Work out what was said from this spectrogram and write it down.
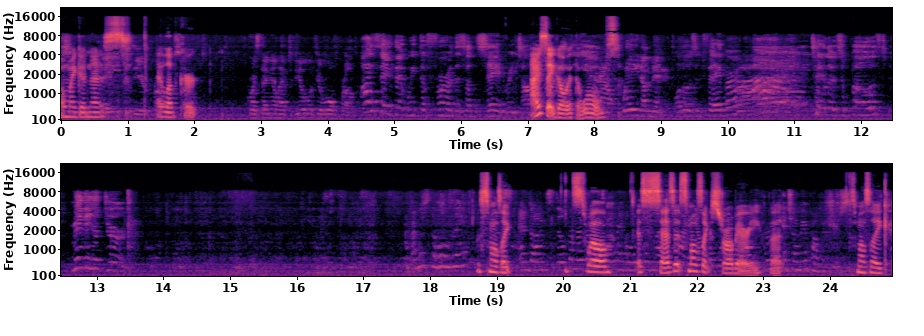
Oh my goodness. I love Kirk. I say go with the wolves. Wait a minute. All those in favor? Taylor's opposed. Meeting adjourned. I missed the whole thing. Smells like, it's, well, it says it smells like strawberry, but it smells like,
